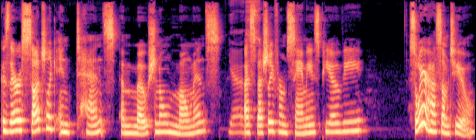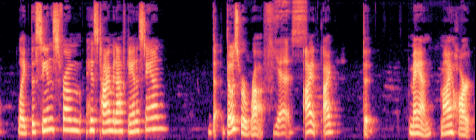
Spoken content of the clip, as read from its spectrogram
because there are such like intense emotional moments. Yes. Especially from Sammy's POV. Sawyer has some too. Like the scenes from his time in Afghanistan, th- those were rough. Yes. I I the man, my heart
